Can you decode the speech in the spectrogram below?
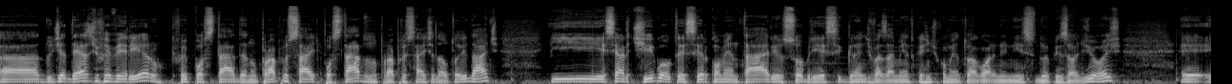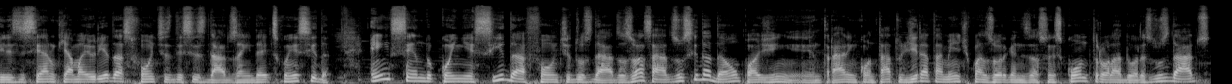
uh, do dia 10 de fevereiro, que foi postada no próprio site, postado no próprio site da autoridade, e esse artigo, ao tecer comentários sobre esse grande vazamento que a gente comentou agora no início do episódio de hoje, é, eles disseram que a maioria das fontes desses dados ainda é desconhecida. Em sendo conhecida a fonte dos dados vazados, o cidadão pode entrar em contato diretamente com as organizações controladoras dos dados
